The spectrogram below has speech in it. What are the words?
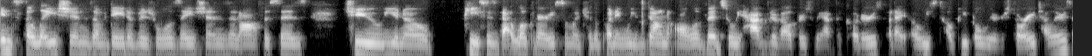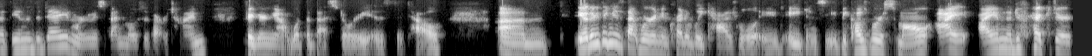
installations of data visualizations and offices to, you know, pieces that look very similar to the pudding. We've done all of it. So we have the developers, we have the coders, but I always tell people we're storytellers at the end of the day, and we're going to spend most of our time figuring out what the best story is to tell. Um, the other thing is that we're an incredibly casual agency because we're small. I I am the director.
